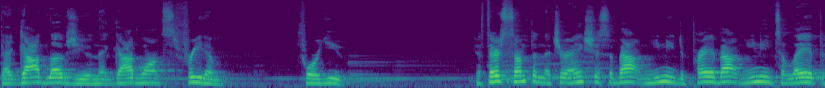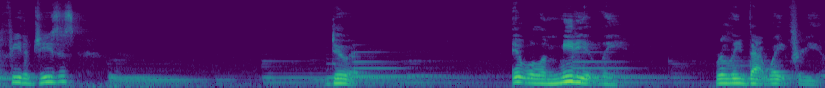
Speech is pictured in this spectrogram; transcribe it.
That God loves you and that God wants freedom for you. If there's something that you're anxious about and you need to pray about and you need to lay at the feet of Jesus, do it. It will immediately relieve that weight for you.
